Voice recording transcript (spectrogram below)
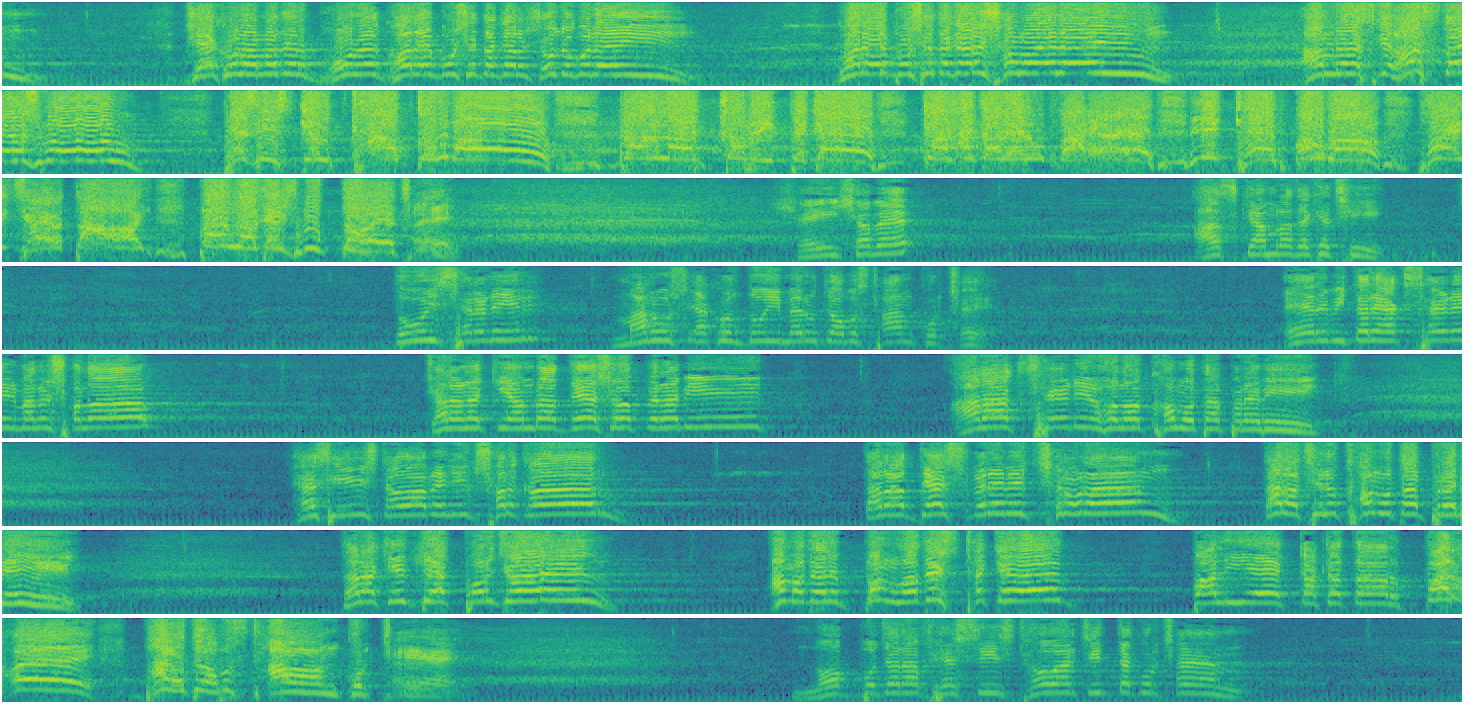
যে এখন আমাদের ভোরে ঘরে বসে থাকার সুযোগ নেই, ঘরে বসে থাকার সময় নেই। আমরা আজকে রাস্তায় আসব, ফেসিসকে উৎখাত করব, বাংলার জমিন থেকে কাকাতারের উপরে নিক্ষেপ করব। হয়েছে তাই বাংলাদেশ মুক্ত হয়েছে। সেই হিসাবে আজকে আমরা দেখেছি দুই শ্রেণির মানুষ এখন দুই মেরুতে অবস্থান করছে। এর ভিতরে এক শ্রেণির মানুষ হল, যারা নাকি আমরা দেশ প্রেমিক আর এক শ্রেণির হল ক্ষমতা প্রেমিক ফ্যাসিস্ট আওয়ামী লীগ সরকার তারা দেশ প্রেমিক ছিল না। তারা ছিল ক্ষমতা প্রেমিক তারা কিন্তু এক পর্যায়ে আমাদের বাংলাদেশ থেকে পালিয়ে কাটাতার পার হয়ে ভারতে অবস্থান করছে। নব্য যারা ফ্যাসিস্ট হওয়ার চিন্তা করছেন,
